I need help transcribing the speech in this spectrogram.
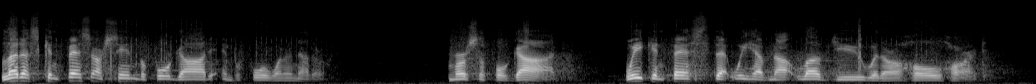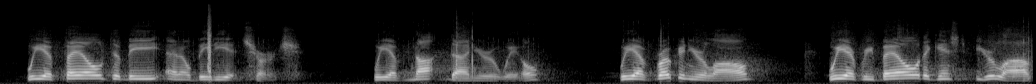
let us confess our sin before God and before one another. Merciful God, we confess that we have not loved you with our whole heart. We have failed to be an obedient church. We have not done your will. We have broken your law we have rebelled against your love.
